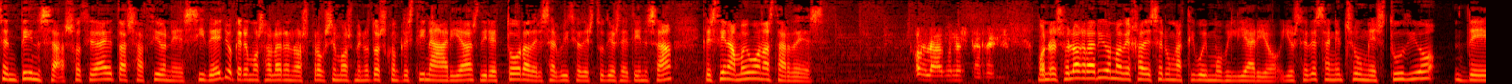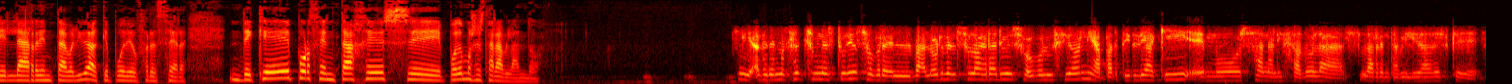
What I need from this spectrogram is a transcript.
en TINSA, Sociedad de Tasaciones, y de ello queremos hablar en los próximos minutos con Cristina Arias, directora del Servicio de Estudios de TINSA. Cristina, muy buenas tardes. Hola, buenas tardes. Bueno, el suelo agrario no deja de ser un activo inmobiliario y ustedes han hecho un estudio de la rentabilidad que puede ofrecer. ¿De qué porcentajes eh, podemos estar hablando? Sí, a ver, hemos hecho un estudio sobre el valor del suelo agrario y su evolución y a partir de aquí hemos analizado las, las rentabilidades que,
